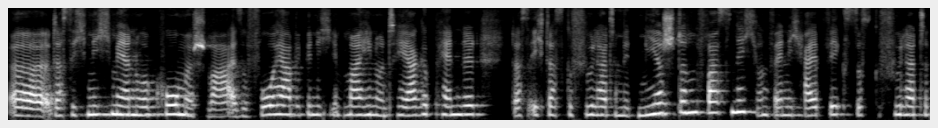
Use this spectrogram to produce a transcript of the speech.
äh, dass ich nicht mehr nur komisch war. Also vorher bin ich immer hin und her gependelt, dass ich das Gefühl hatte, mit mir stimmt was nicht. Und wenn ich halbwegs das Gefühl hatte,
